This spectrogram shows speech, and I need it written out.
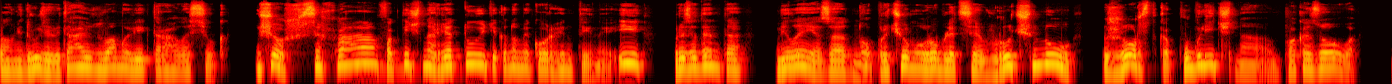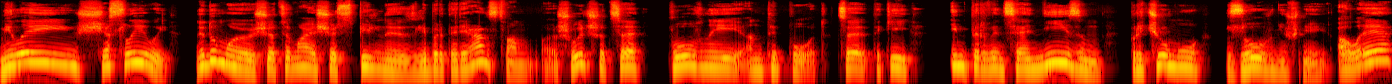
Шановні друзі, вітаю з вами Віктор Галасюк. Ну що ж, США фактично рятують економіку Аргентини і президента Мілея заодно. Причому роблять це вручну, жорстко, публічно, показово. Мілей щасливий. Не думаю, що це має щось спільне з лібертаріанством. Швидше, це повний антипод. Це такий інтервенціонізм, причому зовнішній. Але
